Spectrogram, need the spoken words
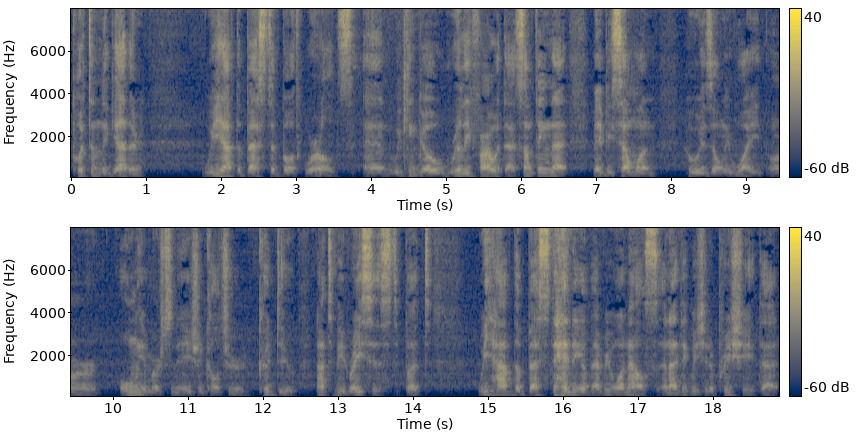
put them together, we have the best of both worlds, and we can go really far with that. Something that maybe someone who is only white or only immersed in Asian culture could do. Not to be racist, but we have the best standing of everyone else, and I think we should appreciate that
